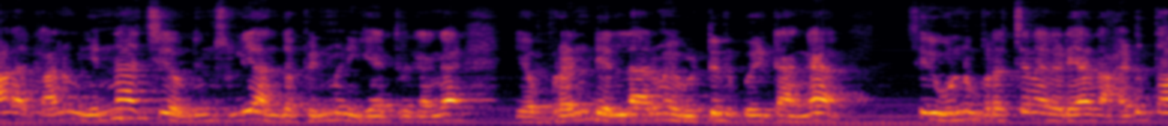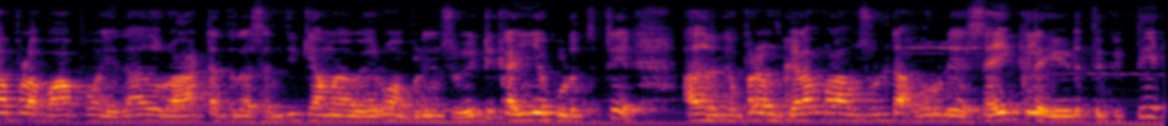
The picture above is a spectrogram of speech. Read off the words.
ஆளை காணும் என்னாச்சு அப்படின்னு சொல்லி அந்த பெண்மணி கேட்டிருக்காங்க. என் ஃப்ரெண்ட் எல்லாருமே விட்டுட்டு போயிட்டாங்க. சரி ஒன்றும் பிரச்சனை கிடையாது. அடுத்தாப்புல பார்ப்போம். ஏதாவது ஒரு ஆட்டத்தில் சந்திக்காம வரும் அப்படின்னு சொல்லிட்டு கையை கொடுத்துட்டு அதுக்கப்புறம் கிளம்பலாம்னு சொல்லிட்டு அவருடைய சைக்கிளை எடுத்துக்கிட்டு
